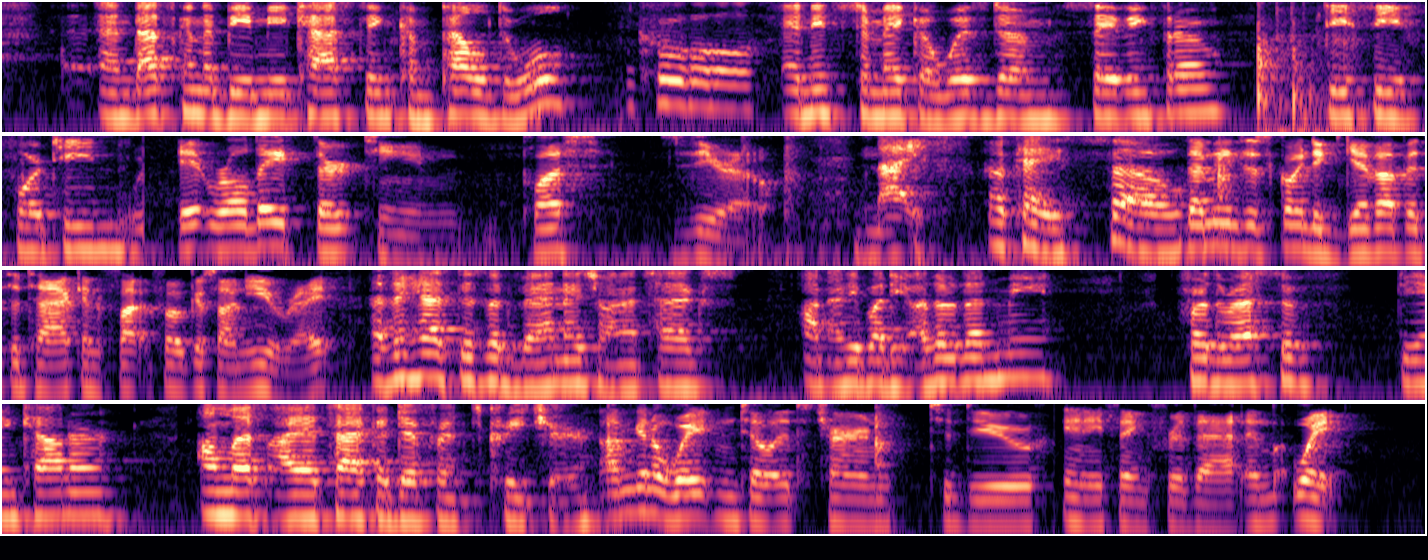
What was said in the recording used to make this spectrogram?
And that's gonna be me casting Compel Duel. Cool. It needs to make a wisdom saving throw. DC 14. It rolled a 13 plus 0. Nice. Okay, so That means it's going to give up its attack and fi- focus on you, right? I think it has disadvantage on attacks on anybody other than me for the rest of the encounter, unless I attack a different creature. I'm going to wait until its turn to do anything for that. And wait,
